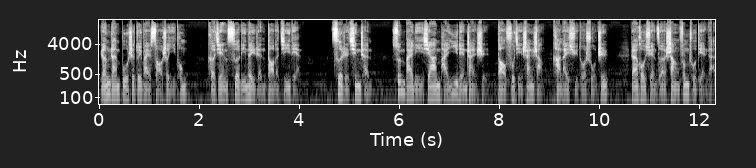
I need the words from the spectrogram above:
仍然不时对外扫射一通，可见色厉内荏到了极点。次日清晨，孙百里先安排一连战士到附近山上看来许多树枝，然后选择上风处点燃。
